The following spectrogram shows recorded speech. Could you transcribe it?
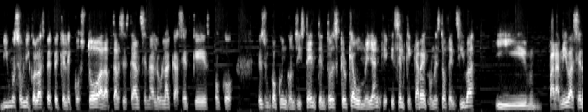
vimos a un Nicolás Pepe que le costó adaptarse a este Arsenal, un Lacazette que es poco, es un poco inconsistente. Entonces creo que Aubameyang que es el que carga con esta ofensiva y para mí va a ser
